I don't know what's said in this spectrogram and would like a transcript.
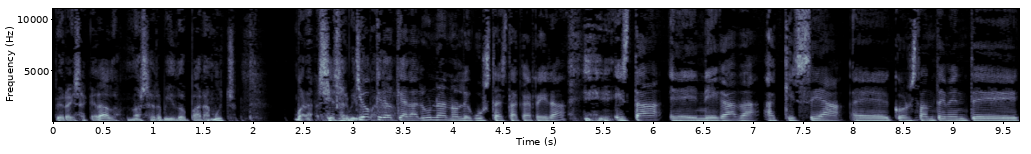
pero ahí se ha quedado, no ha servido para mucho. Bueno, sí ha servido Yo para creo que a la Luna no le gusta esta carrera. Está eh, negada a que sea eh, constantemente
